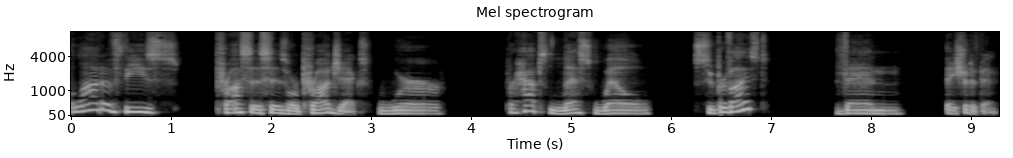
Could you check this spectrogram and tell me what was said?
A lot of these processes or projects were perhaps less well supervised than they should have been.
